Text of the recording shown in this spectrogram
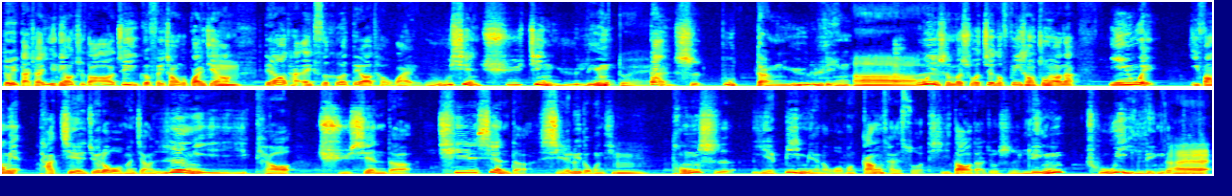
对，大家一定要知道啊，这个非常的关键啊、嗯 delta x 和 delta y 无限趋近于零，对但是不等于零。啊，为什么说这个非常重要呢？因为一方面它解决了我们讲任意一条曲线的切线的斜率的问题，嗯，同时也避免了我们刚才所提到的，就是零除以零的哎，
